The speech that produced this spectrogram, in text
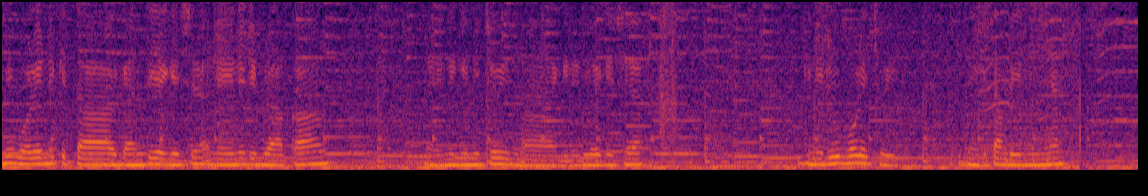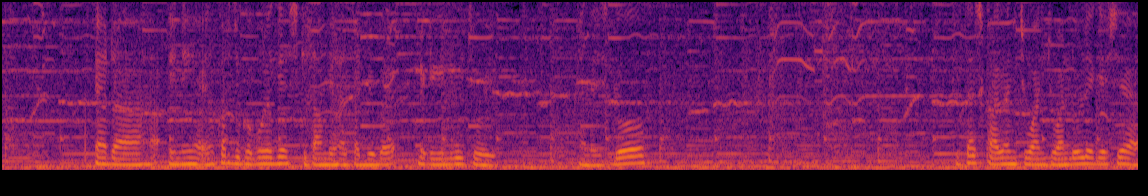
Ini boleh nih kita ganti ya guys ya. Nih ini di belakang. Nah ini gini cuy. Nah gini dulu ya guys ya. Gini dulu boleh cuy. Ini kita ambil ininya. Ya ada ini haircut juga boleh guys. Kita ambil haircut juga. Ya kayak gini dulu cuy. Nah let's go. Kita sekalian cuan-cuan dulu ya guys ya.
